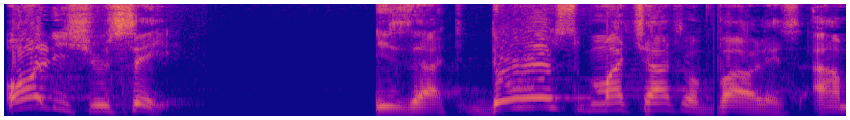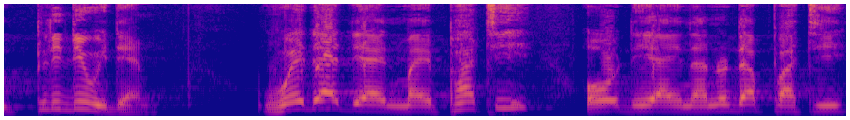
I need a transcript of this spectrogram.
All he should say is that those merchants of violence, I'm pleading with them, whether they are in my party or they are in another party,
